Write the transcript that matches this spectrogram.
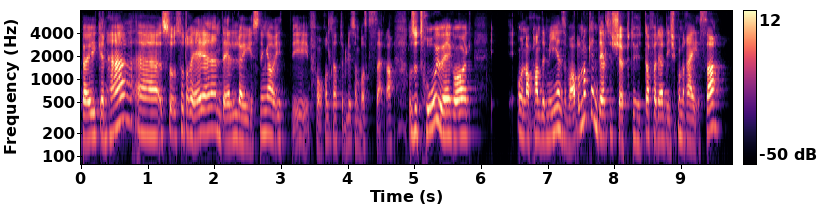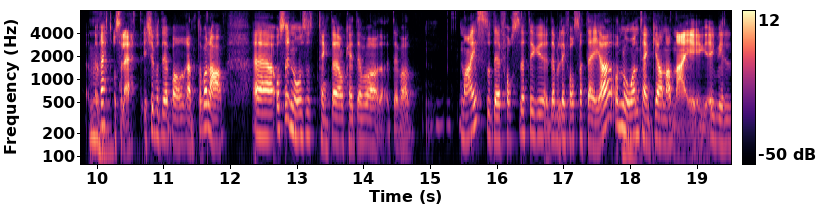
bøygen her. Eh, så, så det er en del løsninger i, i, forhold til at du liksom bare skal selge. Og så tror jo jeg òg under pandemien så var det nok en del som kjøpte hytter fordi de ikke kunne reise. Mm. Rett og slett. Ikke fordi bare renta var lav. Eh, og så er det noen som tenkte ok, det var, det var nice, og det, jeg, det, vil jeg fortsette å eie. Og noen tenker gjerne at nei, jeg vil,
